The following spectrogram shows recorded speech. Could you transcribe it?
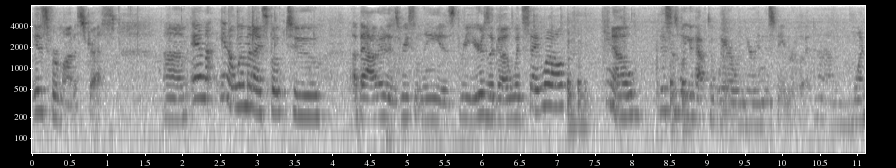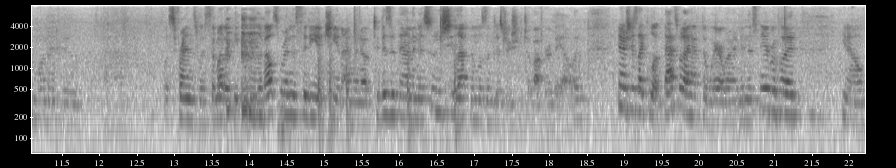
is for modest dress. Um, and, you know, women I spoke to about it as recently as three years ago would say, well, you know, this is what you have to wear when you're in this neighborhood. Um, one woman who uh, was friends with some other people who live elsewhere in the city, and she and I went out to visit them, and as soon as she left the Muslim district, she took off her veil. And, you know, she's like, look, that's what I have to wear when I'm in this neighborhood. You know,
